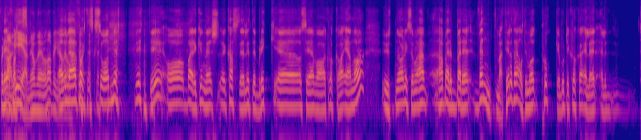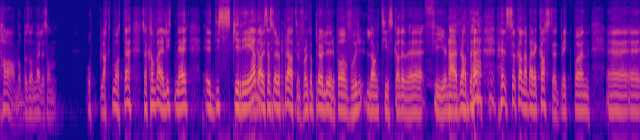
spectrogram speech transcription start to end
For da er vi enige om det òg, da. Ja, men Det er faktisk så nyttig å bare kunne kaste et lite blikk uh, og se hva klokka er nå. uten å liksom, Jeg har bare, bare vent meg til at jeg alltid må plukke borti klokka eller, eller ta den opp på sånn veldig sånn opplagt måte. Så jeg kan være litt mer eh, diskré hvis jeg står og prater med folk og prøver å lure på hvor lang tid skal denne fyren her prate. Så kan jeg bare kaste et blikk på en eh,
